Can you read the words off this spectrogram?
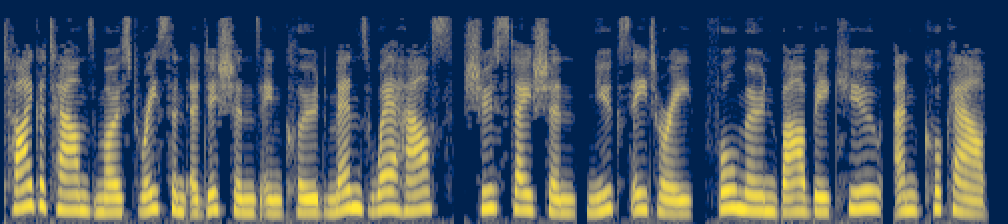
Tigertown's most recent additions include Men's Wearhouse, Shoe Station, Nuke's Eatery, Full Moon BBQ, and Cookout.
